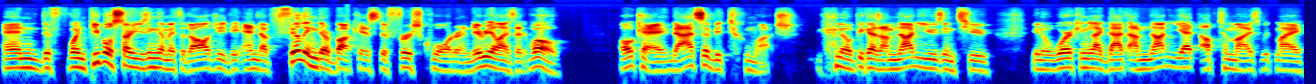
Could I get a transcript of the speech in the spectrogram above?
and the, when people start using the methodology, they end up filling their buckets the first quarter and they realize that, whoa, okay, that's a bit too much, you know, because I'm not using to, you know, working like that. I'm not yet optimized with my,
